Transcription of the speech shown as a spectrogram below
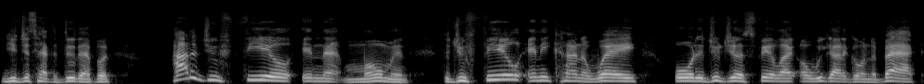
you just had to do that, but how did you feel in that moment? Did you feel any kind of way, or did you just feel like, oh, we got to go in the back?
